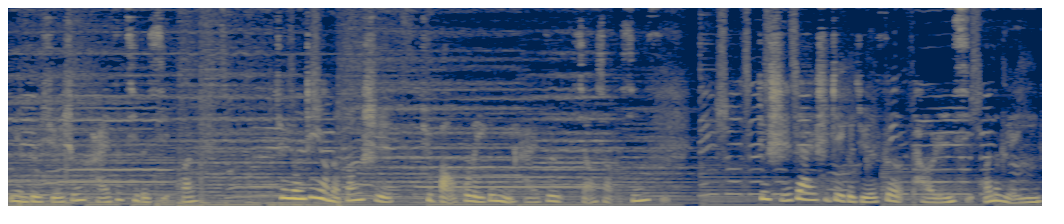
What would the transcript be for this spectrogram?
面对学生孩子气的喜欢，却用这样的方式。去保护了一个女孩子小小的心思，这实在是这个角色讨人喜欢的原因。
